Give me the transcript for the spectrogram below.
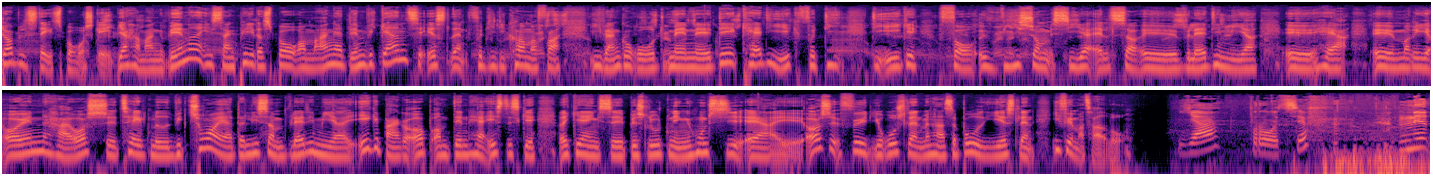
dobbelt statsborgerskab. Jeg har mange venner i St. Petersborg, og mange af dem vil gerne til Estland, fordi de kommer fra Ivangorod, men øh, det kan de ikke, fordi de ikke får visum, siger altså øh, Vladimir øh, her Øh, Maria Øjen har også øh, talt med Victoria, der ligesom Vladimir ikke bakker op om den her estiske regeringsbeslutning. Hun er øh, også født i Rusland, men har så boet i Estland i 35 år. Я против. Нет,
